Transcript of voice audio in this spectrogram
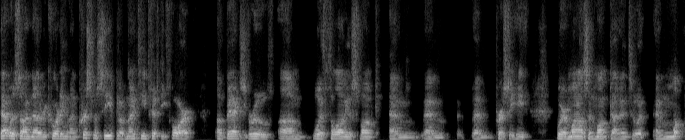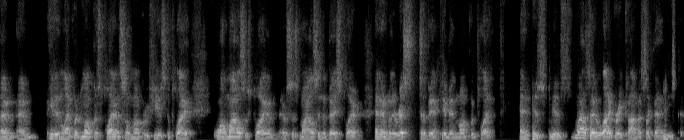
that was on the recording on Christmas Eve of 1954 of Bag's Groove um, with Thelonious Monk and and and Percy Heath, where Miles and Monk got into it, and and and um, um, he didn't like what Monk was playing, so Monk refused to play while Miles was playing. It was just Miles and the bass player, and then when the rest of the band came in, Monk would play. And his his Miles had a lot of great comments like that. Mm-hmm. He said,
